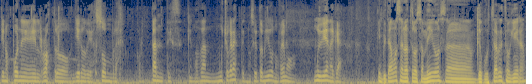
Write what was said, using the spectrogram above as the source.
que nos pone el rostro lleno de sombras cortantes que nos dan mucho carácter, ¿no es cierto, amigo? Nos vemos muy bien acá. Invitamos a nuestros amigos a degustar de esta hoguera.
